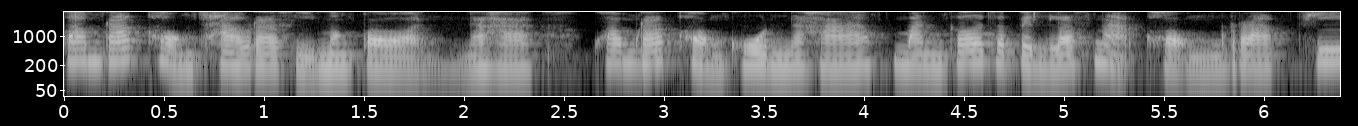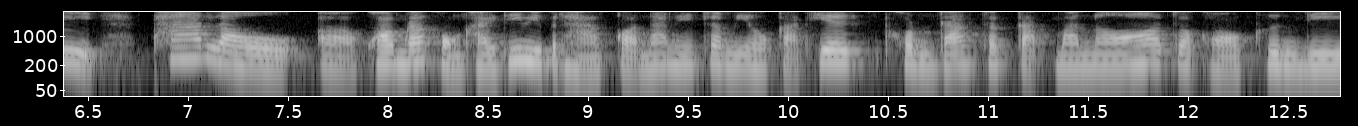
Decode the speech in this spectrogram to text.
ความรักของชาวราศีมังกรนะคะ ความรักของคุณนะคะ มันก็จะเป็นลักษณะของรักที่ถ้าเราความรักของใครที่มีปัญหาก่อนหน้านี้จะมีโอกาสที่คนรักจะกลับมาเนาะจะขอคืนดี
